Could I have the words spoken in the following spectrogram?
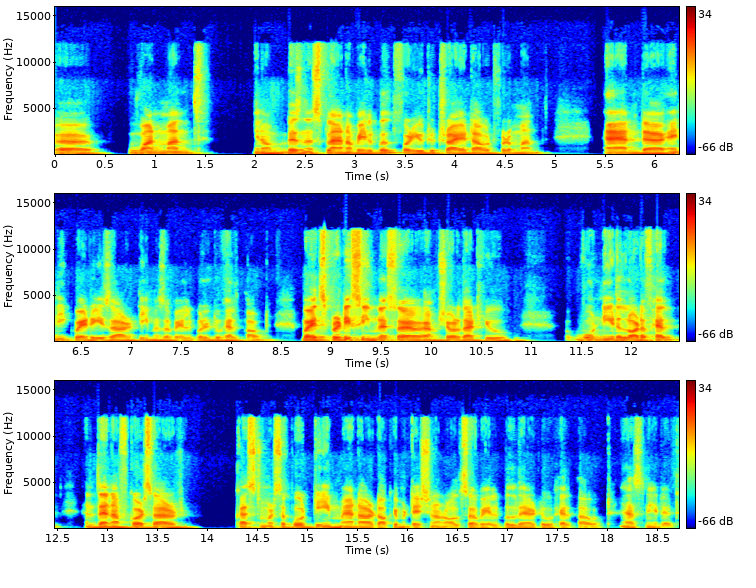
uh, one month, you know, business plan available for you to try it out for a month. And uh, any queries, our team is available to help out. But it's pretty seamless. So I'm sure that you won't need a lot of help. And then, of course, our customer support team and our documentation are also available there to help out as needed.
